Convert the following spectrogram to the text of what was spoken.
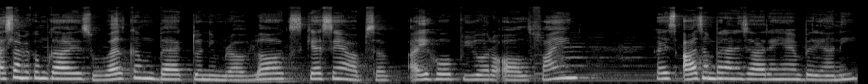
असलम guys welcome back to Nimra vlogs कैसे हैं आप सब? I hope you are all fine guys आज हम बनाने जा रहे हैं बिरयानी.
